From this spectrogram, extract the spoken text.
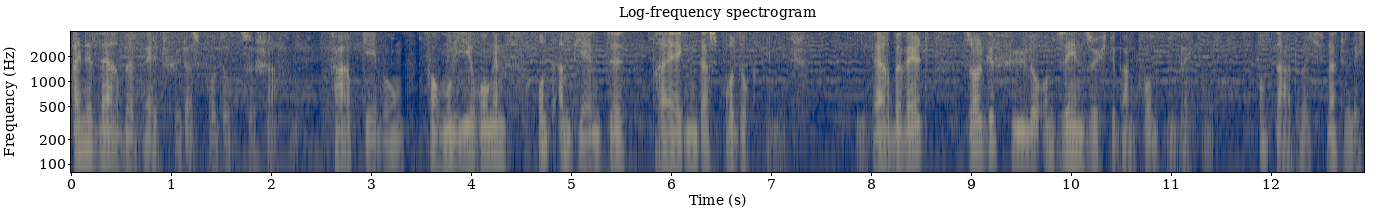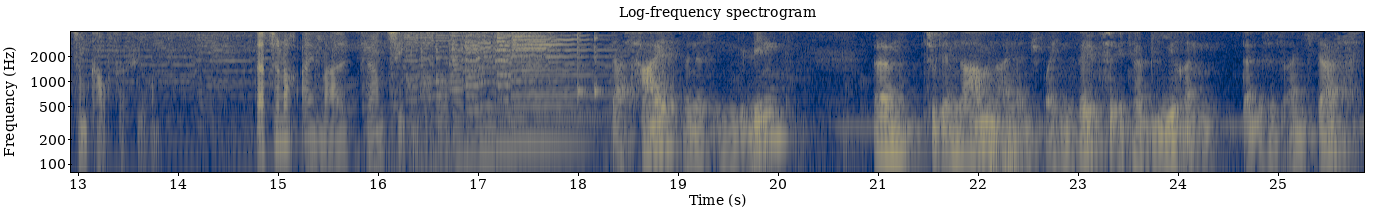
eine Werbewelt für das Produkt zu schaffen. Farbgebung, Formulierungen und Ambiente prägen das Produktimage. Die Werbewelt soll Gefühle und Sehnsüchte beim Kunden wecken und dadurch natürlich zum Kauf verführen. Dazu noch einmal Bernd Ziegler. Das heißt, wenn es Ihnen gelingt, ähm, zu dem Namen eine entsprechende Welt zu etablieren, dann ist es eigentlich das,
